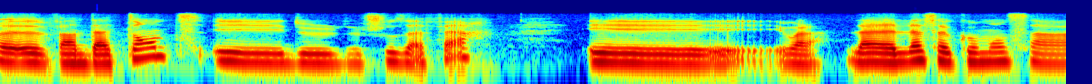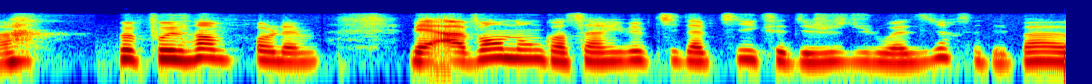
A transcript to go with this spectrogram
euh, enfin, d'attentes et de, choses à faire. Et, voilà, là, ça commence à me poser un problème. Mais avant, non, quand ça arrivait petit à petit et que c'était juste du loisir, c'était pas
